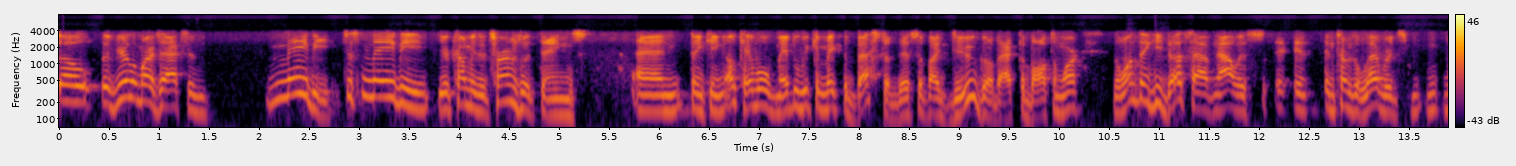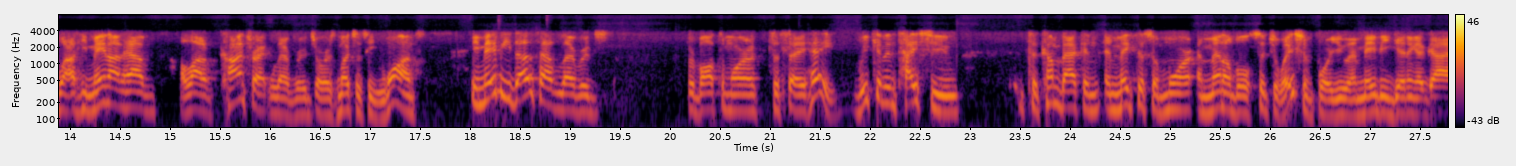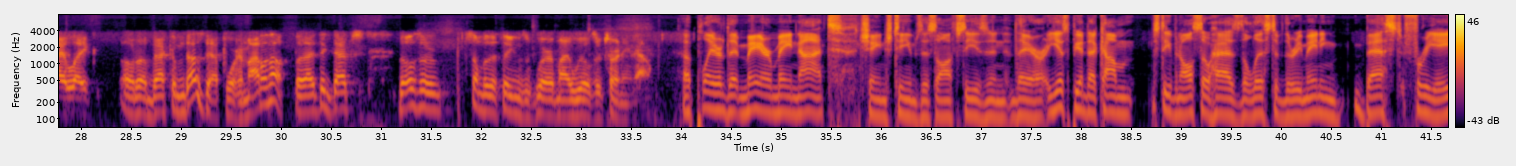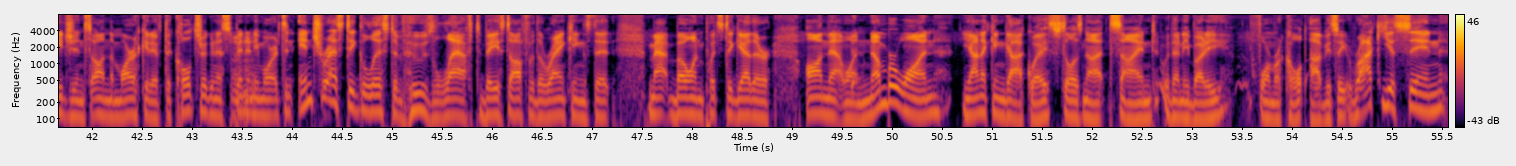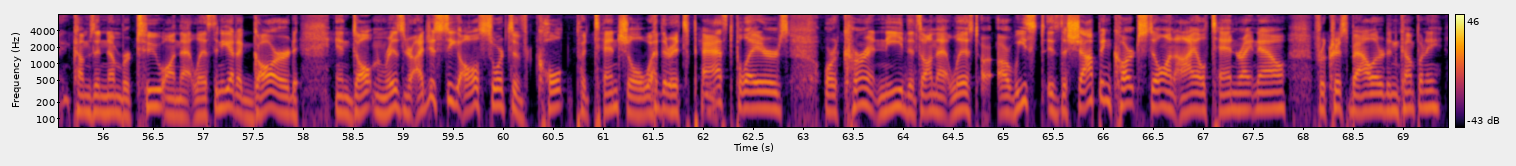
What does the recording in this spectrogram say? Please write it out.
So if you're Lamar Jackson, maybe just maybe you're coming to terms with things and thinking, okay, well, maybe we can make the best of this if I do go back to Baltimore. The one thing he does have now is, in terms of leverage, while he may not have a lot of contract leverage or as much as he wants, he maybe does have leverage for Baltimore to say, hey, we can entice you to come back and, and make this a more amenable situation for you, and maybe getting a guy like Odell Beckham does that for him. I don't know, but I think that's those are some of the things where my wheels are turning now a player that may or may not change teams this offseason there. ESPN.com Stephen also has the list of the remaining best free agents on the market if the Colts are going to spend mm-hmm. anymore. It's an interesting list of who's left based off of the rankings that Matt Bowen puts together on that one. Number one, Yannick Ngakoue still has not signed with anybody, former Colt, obviously. Rock Ya-Sin comes in number two on that list. And you got a guard in Dalton Risner. I just see all sorts of Colt potential, whether it's past players or current need that's on that list. Are, are we? Is the shopping cart still on aisle 10 right now for Chris Ballard and company?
